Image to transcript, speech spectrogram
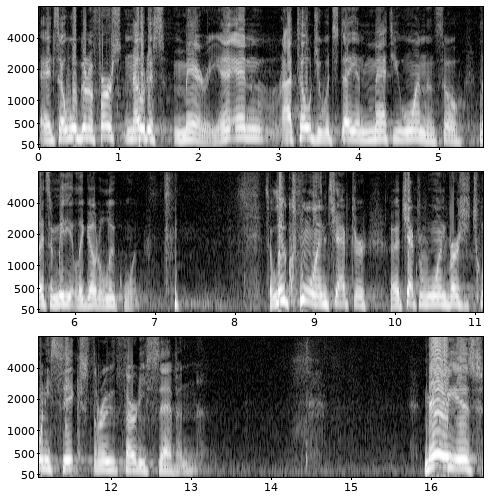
And so we're going to first notice Mary. And I told you we'd stay in Matthew 1, and so let's immediately go to Luke 1. So Luke 1, chapter, uh, chapter 1, verses 26 through 37. Mary is,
